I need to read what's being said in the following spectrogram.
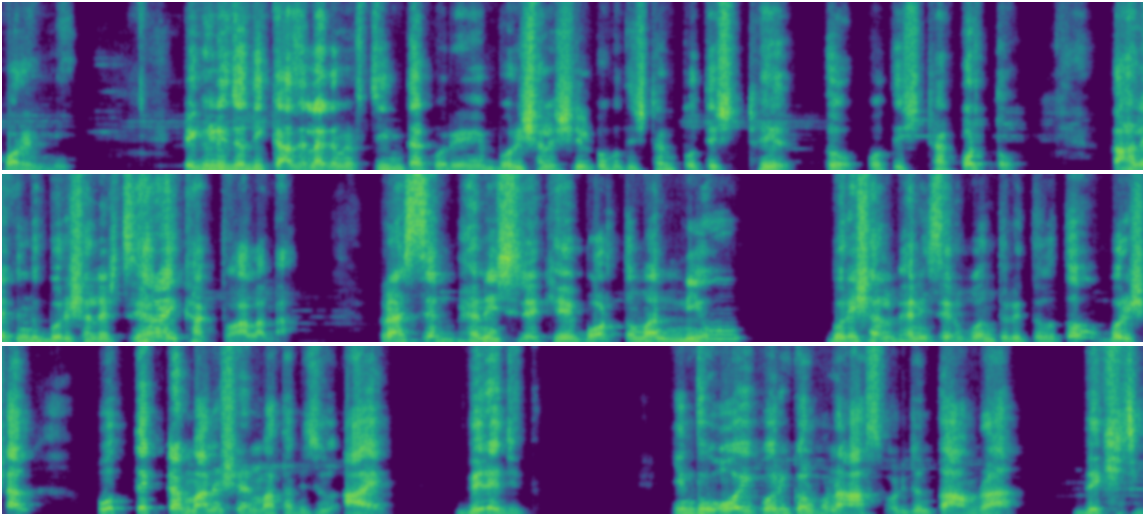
করেননি। এগুলি যদি কাজে লাগানোর চিন্তা করে বরিশালে শিল্প প্রতিষ্ঠান প্রতিষ্ঠিত, প্রতিষ্ঠা করত, তাহলে কিন্তু বরিশালের চেহারাই থাকতো আলাদা। প্রাচ্যের ভ্যানিস রেখে বর্তমান নিউ বরিশাল ভ্যানিসে রূপান্তরিত হতো। বরিশাল প্রত্যেকটা মানুষের মাথা পিছু আয় বেড়ে যেত। কিন্তু ওই পরিকল্পনা আজ পর্যন্ত আমরা দেখেছি।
